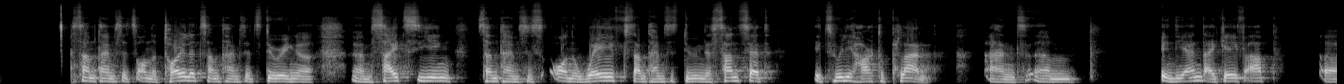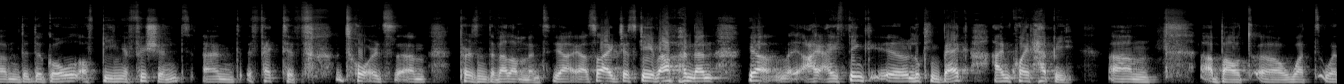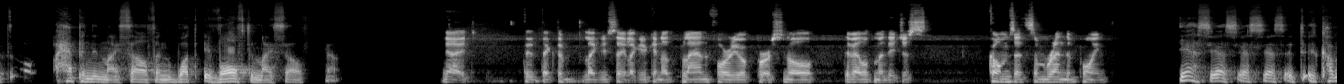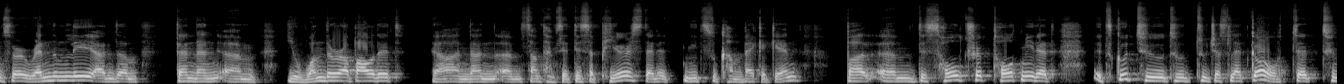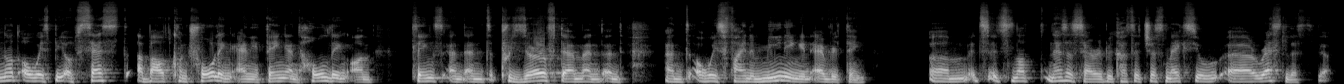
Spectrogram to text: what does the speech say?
Sometimes it's on the toilet, sometimes it's during a um, sightseeing, sometimes it's on a wave, sometimes it's during the sunset. It's really hard to plan. And um, in the end, I gave up um, the, the goal of being efficient and effective towards um, personal development. Yeah, yeah. So I just gave up, and then yeah, I, I think uh, looking back, I'm quite happy um, about uh, what what happened in myself and what evolved in myself. Yeah. Yeah, it, like the, like you say, like you cannot plan for your personal development. It just comes at some random point. Yes, yes, yes, yes. It, it comes very randomly, and um, then then um, you wonder about it. Yeah, and then um, sometimes it disappears. Then it needs to come back again. But um, this whole trip taught me that it's good to to to just let go. That to not always be obsessed about controlling anything and holding on things and and preserve them and and and always find a meaning in everything. Um, it's it's not necessary because it just makes you uh, restless. Yeah.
